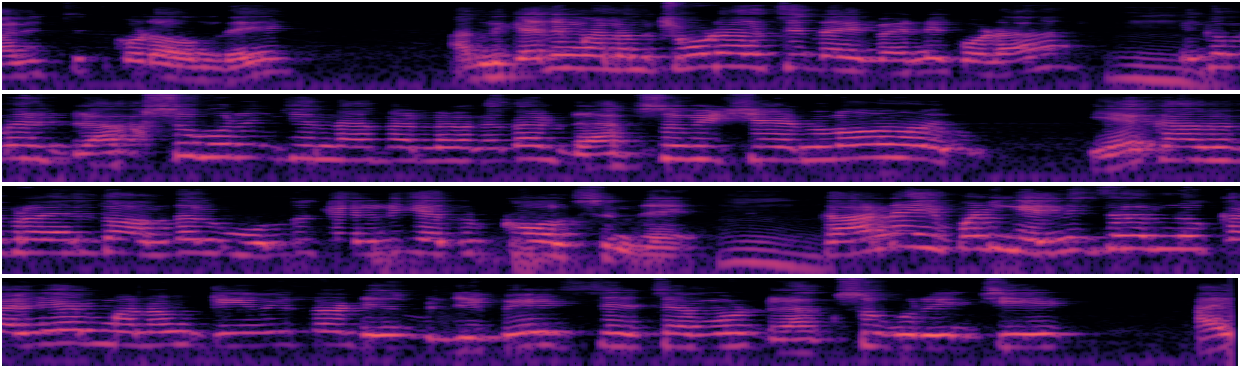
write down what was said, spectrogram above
పరిస్థితి కూడా ఉంది. అందుకని మనం చూడాల్సిందే ఇవన్నీ కూడా. ఇంకా మీరు డ్రగ్స్ గురించి ఇందాక అన్నారు కదా డ్రగ్స్ విషయంలో ఏకాభిప్రాయంతో అందరూ ముందుకెళ్ళి ఎదుర్కోవాల్సిందే కానీ ఇప్పటికి ఎన్నిసార్లు కళ్యాణ్ మనం టీవీలో డిబేట్స్ చేసాము డ్రగ్స్ గురించి హై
